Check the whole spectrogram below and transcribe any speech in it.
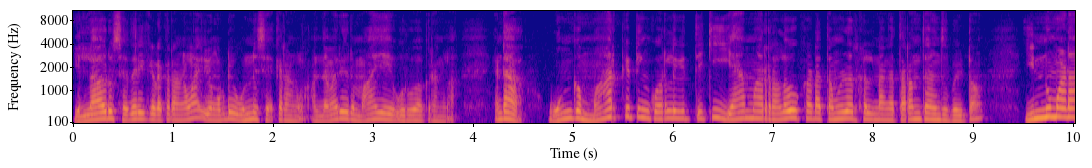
எல்லாரும் சிதறி கிடக்குறாங்களாம் இவங்க அப்படியே ஒன்று சேர்க்குறாங்களாம் அந்த மாதிரி ஒரு மாயையை உருவாக்குறாங்களாம் ஏண்டா உங்கள் மார்க்கெட்டிங் குரல் வித்தைக்கு ஏமாறுற அளவுக்காடா தமிழர்கள் நாங்கள் தரம் தாழ்ந்து போயிட்டோம். இன்னுமாடா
